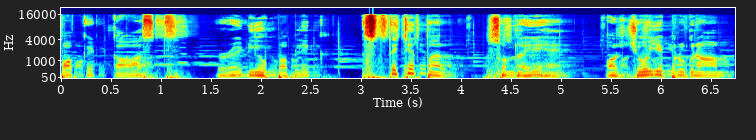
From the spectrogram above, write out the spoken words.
Pocket Cast Radio Public Stitcher पर सुन रहे हैं और जो ये प्रोग्राम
